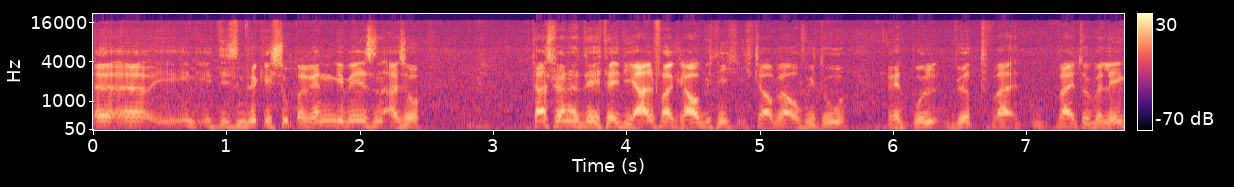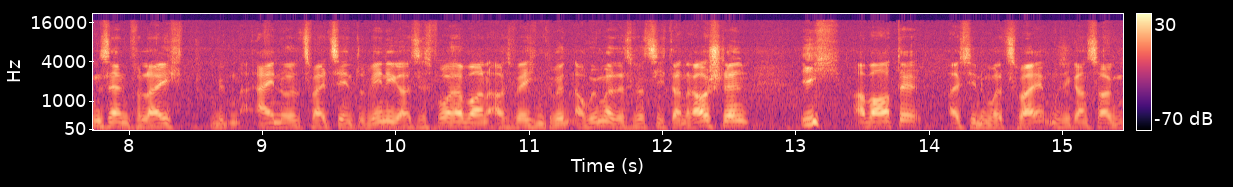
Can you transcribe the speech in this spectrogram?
in, in diesem wirklich super Rennen gewesen. Also das wäre natürlich der Idealfall, glaube ich nicht. Ich glaube auch wie du, Red Bull wird weiter überlegen sein, vielleicht mit ein oder zwei Zehntel weniger, als es vorher waren, aus welchen Gründen auch immer. Das wird sich dann rausstellen. Ich erwarte als die Nummer zwei, muss ich ganz sagen,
